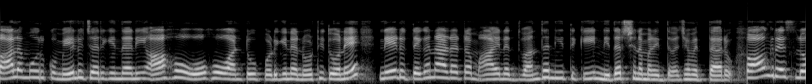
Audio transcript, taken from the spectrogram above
పాలమూరుకు మేలు జరిగిందని ఆహో ఓహో అంటూ పొడిగిన నోటితోనే నేడు తెగనాడటం ఆయన ద్వంద్వనీతికి నిదర్శనమని ధ్వజమెత్తారు. కాంగ్రెస్లో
